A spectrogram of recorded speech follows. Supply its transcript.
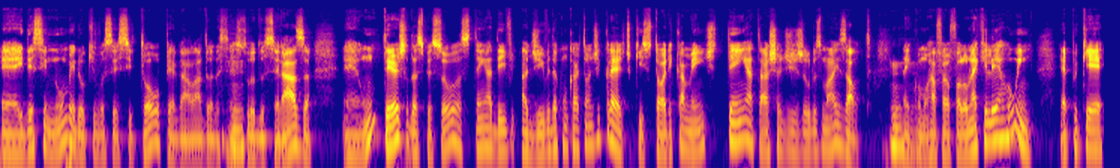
É, e desse número que você citou, pegar lá do, desse uhum. estudo do Serasa, é, um terço das pessoas tem a dívida, a dívida com cartão de crédito, que historicamente tem a taxa de juros mais alta. Uhum. Né? E como o Rafael falou, não é que ele é ruim, é porque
